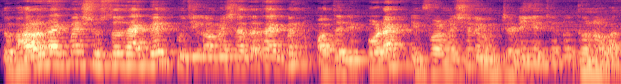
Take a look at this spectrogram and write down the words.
তো ভালো থাকবেন, সুস্থ থাকবেন পুঁজি কমের সাথে থাকবেন অথেন্টিক প্রোডাক্ট ইনফরমেশন এবং ট্রেনিং এর জন্য। ধন্যবাদ।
